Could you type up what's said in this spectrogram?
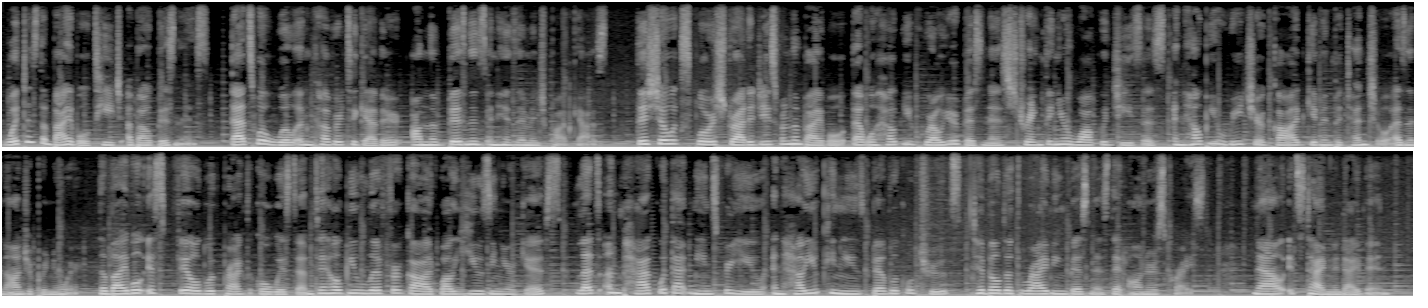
what does the Bible teach about business? That's what we'll uncover together on the Business in His Image podcast. This show explores strategies from the Bible that will help you grow your business, strengthen your walk with Jesus, and help you reach your God given potential as an entrepreneur. The Bible is filled with practical wisdom to help you live for God while using your gifts. Let's unpack what that means for you and how you can use biblical truths to build a thriving business that honors Christ. Now it's time to dive in.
